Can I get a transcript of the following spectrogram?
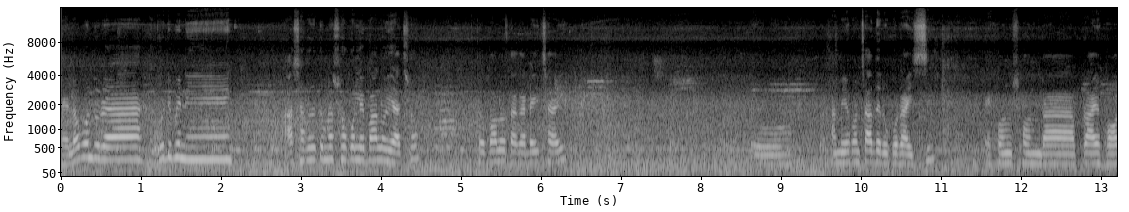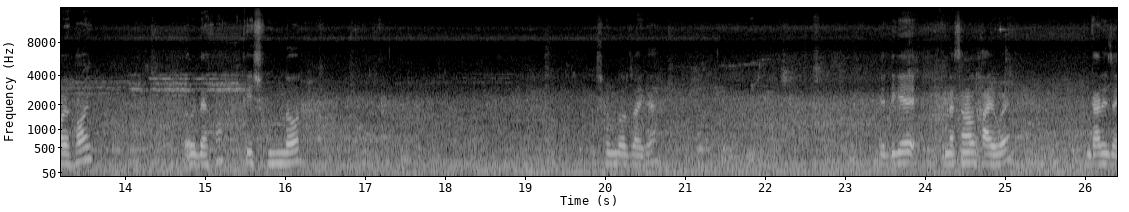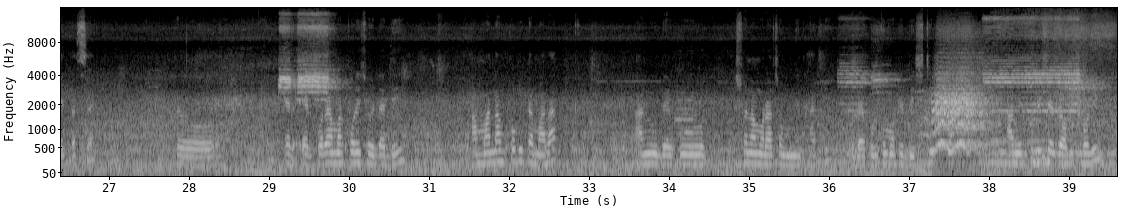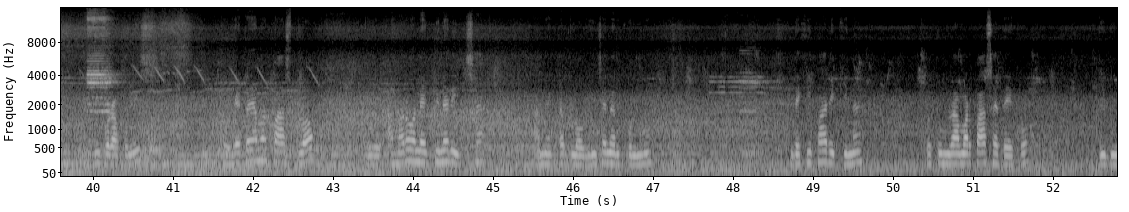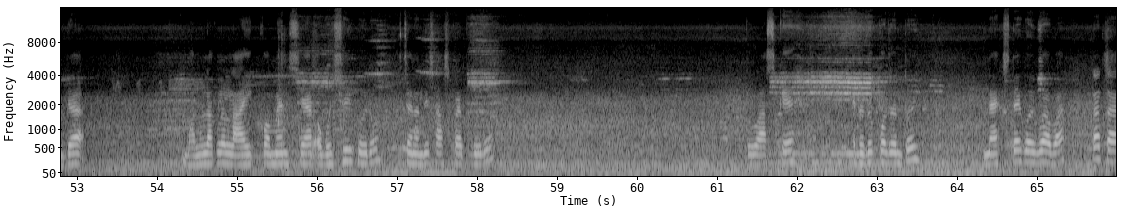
Hello বন্ধুরা good evening আশা করি তোমরা সকলে ভালোই আছো। তো ভালো থাকাটাই চাই। তো আমি এখন চাঁদের উপর আইছি। এখন সন্ধ্যা প্রায় হয় হয়। তো দেখো, কি সুন্দর। সুন্দর জায়গা। এদিকে ন্যাশনাল হাইওয়ে, গাড়ি যাইতেছে। তো এর, এরপরে আমার পরিচয়টা দিই। আমার নাম কবিতা মারা আমি উদয়পুর সোনামরা চমনি থাকি, উদয়পুর কুমতি ডিস্ট্রিক্ট আমি পুলিশে জব করি, ত্রিপুরা পুলিশ। তো এটাই আমার পাস ব্লগ আমারও অনেক দিনের ইচ্ছা। আমি একটা ব্লগিং চ্যানেল খুলবো। দেখি পারি কি না তো তোমরা আমার পাশে থেকো। ভিডিওটা ভালো লাগলে লাইক কমেন্ট শেয়ার অবশ্যই করো। চ্যানেলটি সাবস্ক্রাইব করো। তো আজকে এতটুকু পর্যন্তই। নেক্সট ডে করব আবার। টাটা।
